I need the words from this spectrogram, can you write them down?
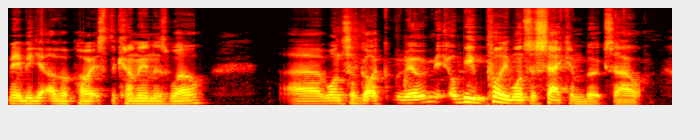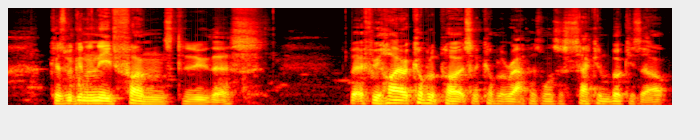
Maybe get other poets to come in as well. Uh, once I've got, a, it'll be probably once a second book's out because we're going to need funds to do this. But if we hire a couple of poets and a couple of rappers once the second book is out,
